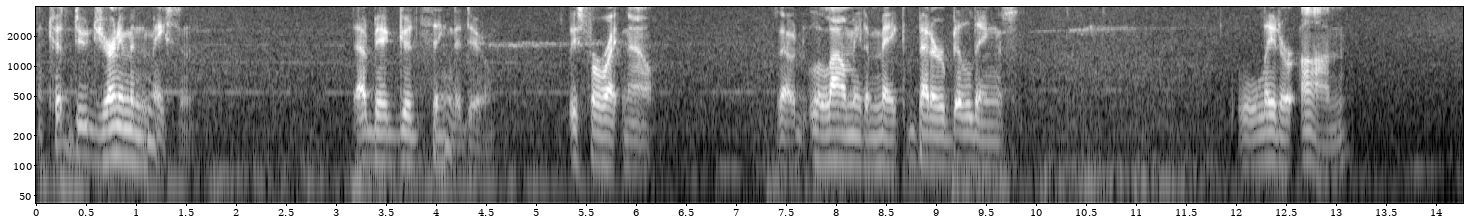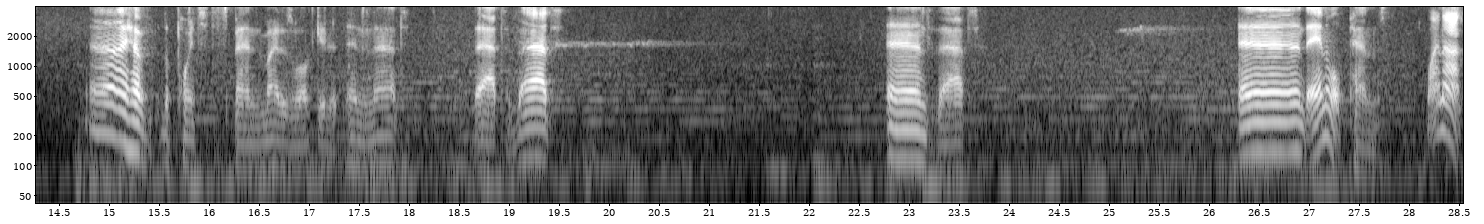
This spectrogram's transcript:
I could do Journeyman Mason. That would be a good thing to do. At least for right now. That would allow me to make better buildings later on. Uh, I have the points to spend. Might as well get it in that. That. That. And that. And animal pens. Why not?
